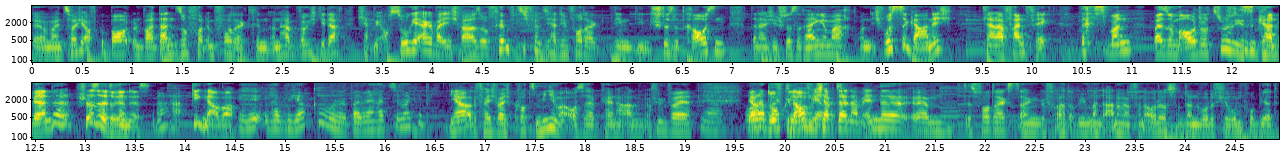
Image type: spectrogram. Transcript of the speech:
äh, mein Zeug aufgebaut und war dann sofort im Vortrag drin und habe wirklich gedacht, ich habe mich auch so geärgert, weil ich war so 50, 50, hatte den Vortrag, den, den Schlüssel draußen, dann habe ich den Schlüssel reingemacht und ich wusste gar nicht, kleiner Fun-Fact, dass man bei so einem Auto zuschließen kann, während der Schlüssel drin ist. Ne? Ging aber. Ich habe mich auch gewundert. Bei mir hat es immer geblieben. Ja, oder vielleicht war ich kurz minimal außerhalb, keine Ahnung. Auf jeden Fall, Ja. ja, doof gelaufen. Ich habe dann am Ende ähm, des Vortrags dann gefragt, ob jemand Ahnung hat von Autos und dann wurde viel rumprobiert.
